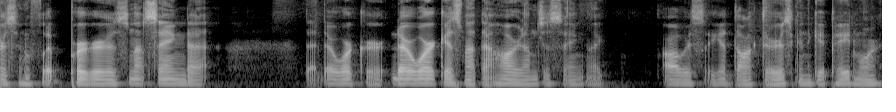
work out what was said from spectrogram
person who flip burgers. Not saying that that their worker their work is not that hard. I'm just saying like obviously a doctor is gonna get paid more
